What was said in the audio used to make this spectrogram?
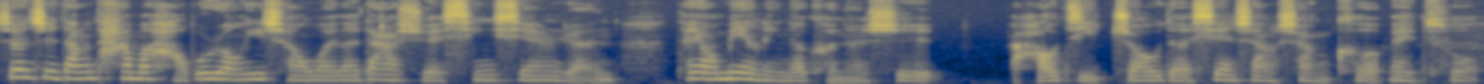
甚至当他们好不容易成为了大学新鲜人，他要面临的可能是。好几周的线上上课，没错，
